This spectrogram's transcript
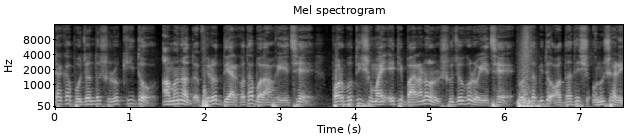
টাকা পর্যন্ত সুরক্ষিত আমানত ফেরত দেওয়ার কথা বলা হয়েছে। পরবর্তী সময়ে এটি বাড়ানোর সুযোগও রয়েছে। প্রস্তাবিত অধ্যাদেশ অনুসারে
